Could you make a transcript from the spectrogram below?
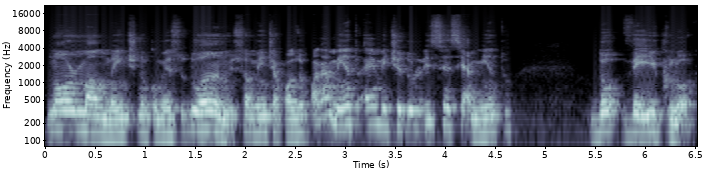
normalmente no começo do ano e somente após o pagamento é emitido o licenciamento do veículo.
